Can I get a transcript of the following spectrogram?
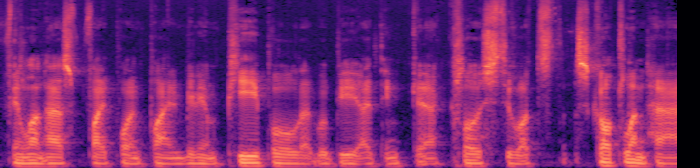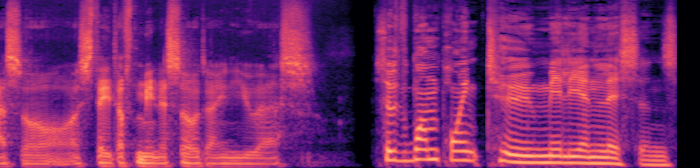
Finland has 5.5 million people. That would be, I think, uh, close to what Scotland has or state of Minnesota in US. So, with 1.2 million listens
